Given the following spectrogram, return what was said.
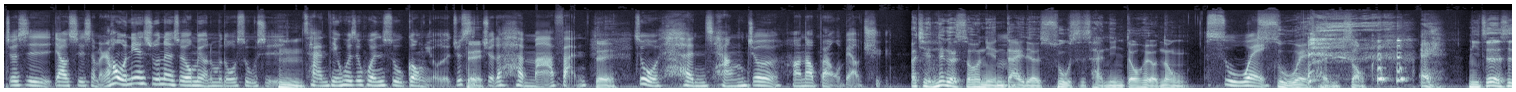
就是要吃什么。然后我念书那时候没有那么多素食餐厅，或是荤素共有的，就是觉得很麻烦。对，所以我很常就好，那不然我不要去。而且那个时候年代的素食餐厅都会有那种素味，素味很重。哎，你真的是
